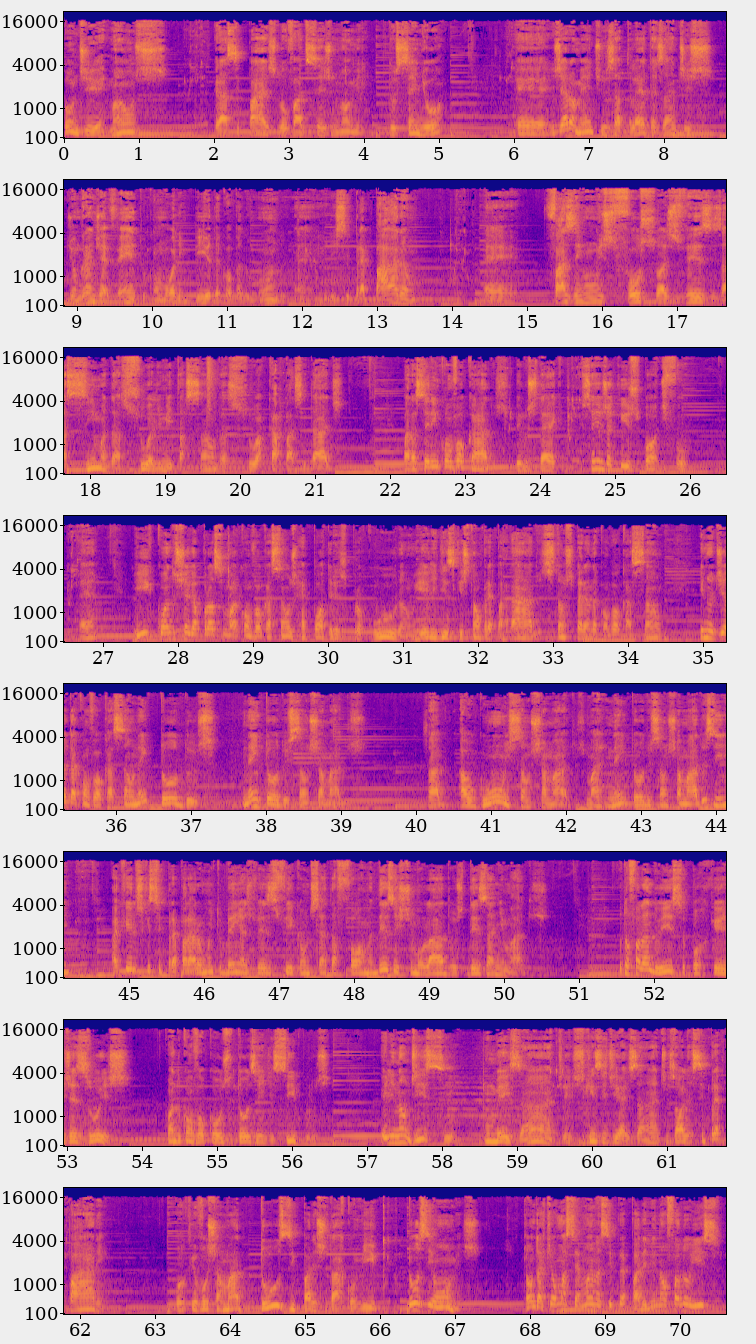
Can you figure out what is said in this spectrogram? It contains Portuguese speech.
Bom dia, irmãos. Graça e paz, louvado seja o nome do Senhor. É, geralmente os atletas, antes de um grande evento como a Olimpíada, Copa do Mundo, né, eles se preparam, é, fazem um esforço às vezes acima da sua limitação, da sua capacidade, para serem convocados pelos técnicos, seja que esporte for. É, e quando chega próximo à convocação, os repórteres procuram e ele diz que estão preparados, estão esperando a convocação. E no dia da convocação, nem todos, nem todos são chamados. Sabe? Alguns são chamados, mas nem todos são chamados e aqueles que se prepararam muito bem às vezes ficam de certa forma desestimulados, desanimados. Eu estou falando isso porque Jesus, quando convocou os doze discípulos, ele não disse um mês antes, 15 dias antes, olha, se preparem, porque eu vou chamar 12 para estar comigo, 12 homens. Então daqui a uma semana se prepare. Ele não falou isso.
